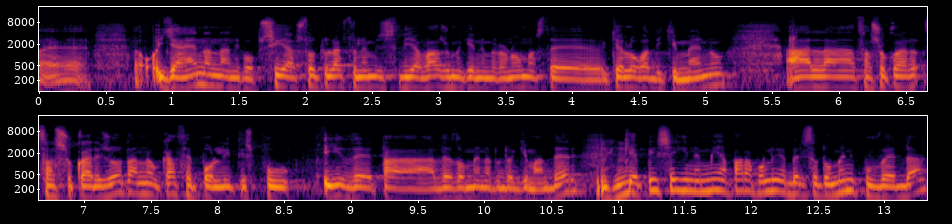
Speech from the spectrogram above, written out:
ε, για έναν ανυποψίαστο, τουλάχιστον εμείς διαβάζουμε και ενημερωνόμαστε και λόγω αντικειμένου, αλλά θα, σοκα, θα σοκαριζόταν ο κάθε πολίτης που είδε τα δεδομένα του ντοκιμαντέρ. Και επίσης έγινε μια πάρα πολύ εμπεριστατωμένη κουβέντα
